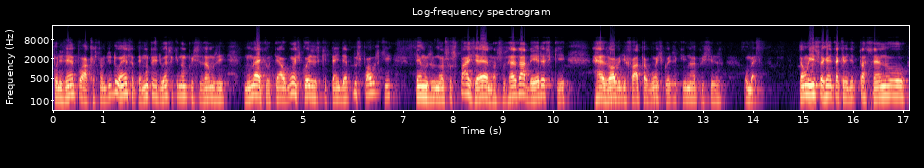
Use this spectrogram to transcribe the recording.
Por exemplo, a questão de doença, tem muitas doenças que não precisamos ir no médico. Tem algumas coisas que tem dentro dos povos que temos os nossos pajés, nossos rezadeiras, que resolvem de fato algumas coisas que não é preciso o médico. Então, isso a gente acredita está sendo.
